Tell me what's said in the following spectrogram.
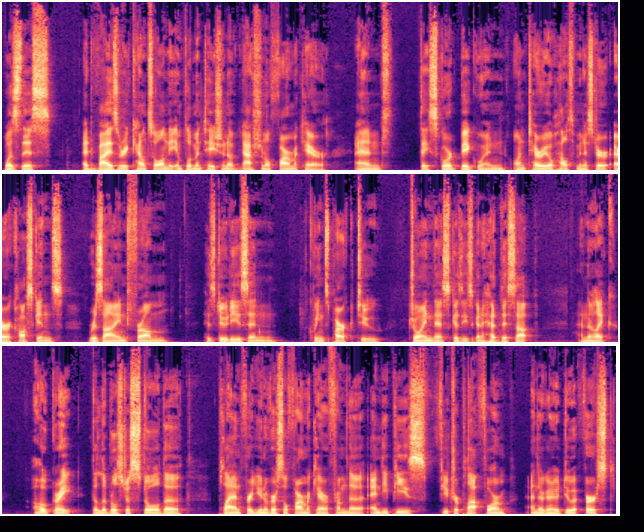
was this advisory council on the implementation of national pharmacare and they scored big when Ontario Health Minister Eric Hoskins resigned from his duties in Queen's Park to join this because he's going to head this up. And they're like, oh, great. The Liberals just stole the plan for universal pharmacare from the NDP's future platform, and they're going to do it first.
